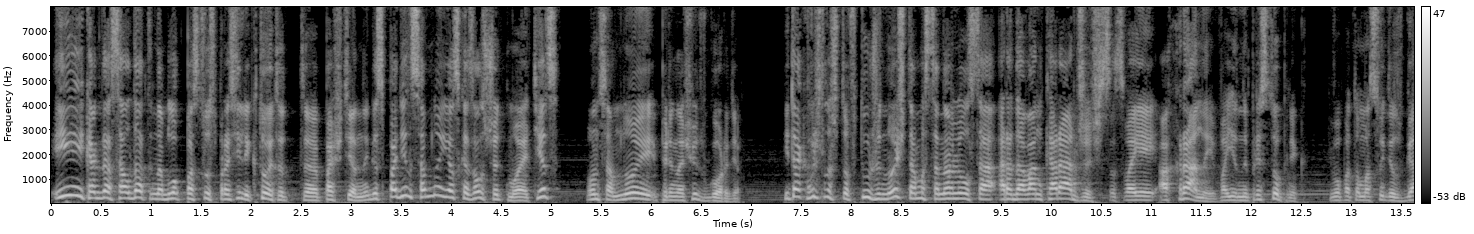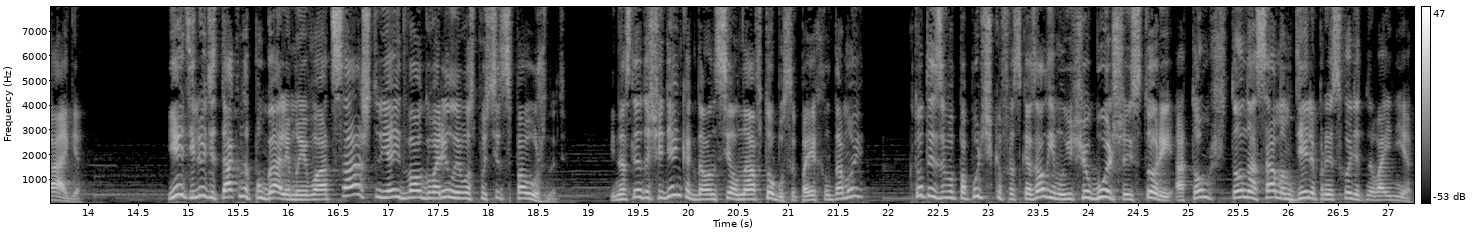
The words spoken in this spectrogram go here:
И когда солдаты на блокпосту спросили, кто этот э, почтенный господин со мной, я сказал, что это мой отец, он со мной переночует в городе. И так вышло, что в ту же ночь там останавливался Радован Караджич со своей охраной, военный преступник. Его потом осудят в Гааге. И эти люди так напугали моего отца, что я едва уговорил его спуститься поужинать. И на следующий день, когда он сел на автобус и поехал домой, кто-то из его попутчиков рассказал ему еще больше историй о том, что на самом деле происходит на войне.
